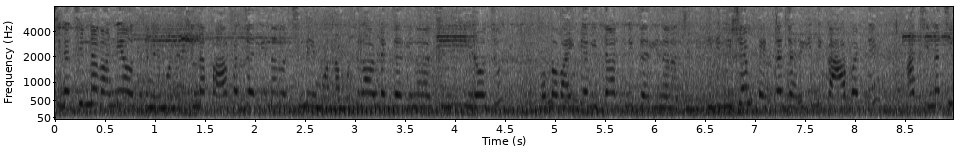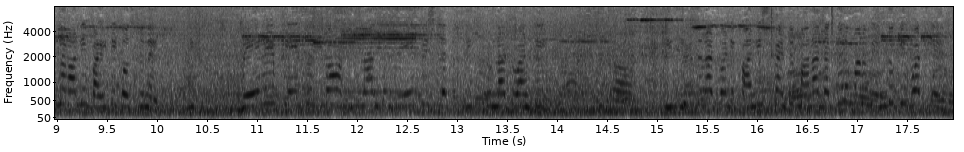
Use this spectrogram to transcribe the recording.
చిన్న చిన్నవన్నీ వస్తున్నాయి. మొన్న చిన్న పాప జరిగిందని వచ్చింది మొన్న ముసలావిడకి జరిగిందని వచ్చింది ఈ రోజు ఒక వైద్య విద్యార్థినికి జరిగిందని వచ్చింది. ఇది విషయం పెద్ద జరిగింది కాబట్టి ఆ చిన్న చిన్నవన్నీ బయటికి వస్తున్నాయి. వేరే ప్లేసెస్లో ఇలాంటి రేపిస్ట్లకు తీసుకున్నటువంటి ఇస్తున్నటువంటి పనిష్మెంట్ మన దగ్గర మనం ఎందుకు ఇవ్వట్లేదు?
